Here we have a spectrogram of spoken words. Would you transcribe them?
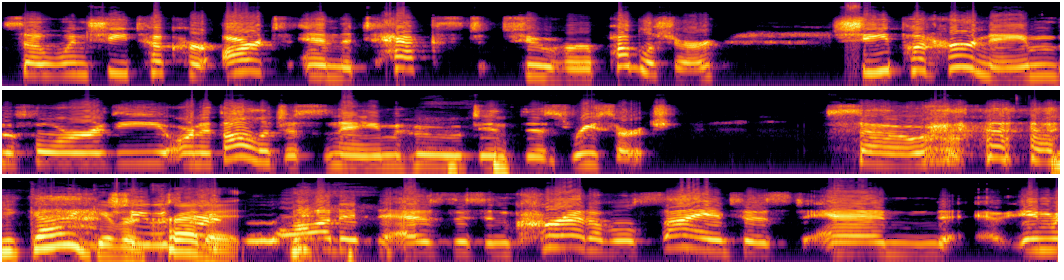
So when she took her art and the text to her publisher, she put her name before the ornithologist's name who did this research. So you got to give her credit. lauded as this incredible scientist, and in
